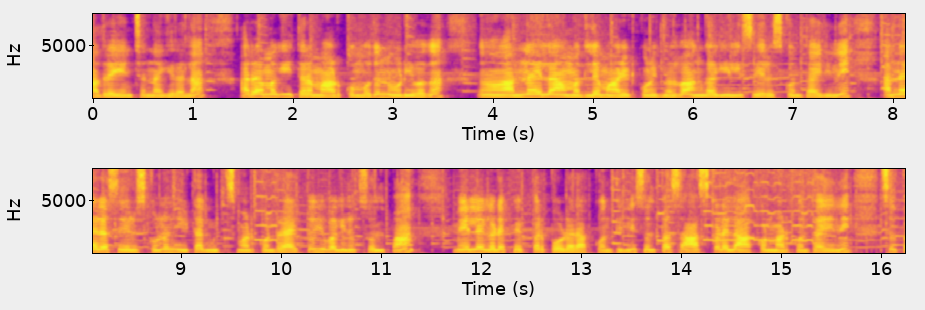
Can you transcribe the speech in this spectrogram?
ಆದರೆ ಏನು ಚೆನ್ನಾಗಿರಲ್ಲ. ಆರಾಮಾಗಿ ಈ ಥರ ಮಾಡ್ಕೊಬೋದು. ನೋಡಿ ಇವಾಗ ಅನ್ನ ಎಲ್ಲ ಮೊದಲೇ ಮಾಡಿಟ್ಕೊಂಡಿದ್ನಲ್ವ? ಹಂಗಾಗಿ ಇಲ್ಲಿ ಸೇರಿಸ್ಕೊತಾ ಇದ್ದೀನಿ. ಅನ್ನ ಎಲ್ಲ ಸೇರಿಸ್ಕೊಂಡು ನೀಟಾಗಿ ಮಿಕ್ಸ್ ಮಾಡಿಕೊಂಡ್ರೆ ಆಯಿತು. ಇವಾಗ ಇದಕ್ಕೆ ಸ್ವಲ್ಪ ಮೇಲೆಗಡೆ ಪೆಪ್ಪರ್ ಪೌಡರ್ ಹಾಕ್ಕೊತೀನಿ ಸ್ವಲ್ಪ ಸಾಸ್ಗಳೆಲ್ಲ ಹಾಕ್ಕೊಂಡು ಮಾಡ್ಕೊತಾ ಇದ್ದೀನಿ. ಸ್ವಲ್ಪ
